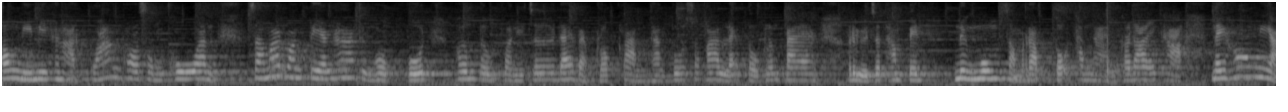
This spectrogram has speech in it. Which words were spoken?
ห้องนี้มีขนาดกว้างพอสมควร สามารถวางเตียง 5-6 ฟุต เพิ่มเติมเฟอร์นิเจอร์ได้แบบครบครันทั้งตู้เสื้อผ้าและโต๊ะเครื่องแป้ง หรือจะทำเป็น1มุมสำหรับโต๊ะทำงานก็ได้ค่ะ ในห้องเนี่ย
